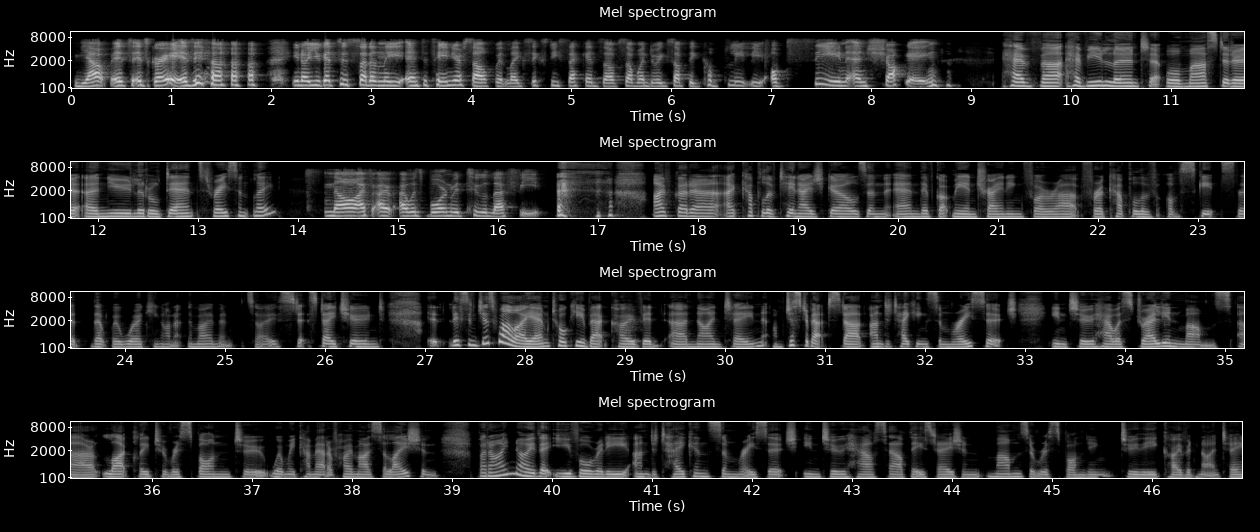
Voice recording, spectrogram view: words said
Yep, it's it's great. It's, you know, you get to suddenly entertain yourself with like 60 seconds of someone doing something completely obscene and shocking. Have uh, have you learnt or mastered a, a new little dance recently? No, I've, I, I was born with two left feet. I've got a, a, couple of teenage girls, and, and they've got me in training for uh, for a couple of, of skits that, that we're working on at the moment. So st- stay tuned. Listen, just while I am talking about COVID uh, nineteen, I'm just about to start undertaking some research into how Australian mums are likely to respond to when we come out of home isolation. But I know that you've already undertaken some research into how Southeast Asian mums are responding to the COVID nineteen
